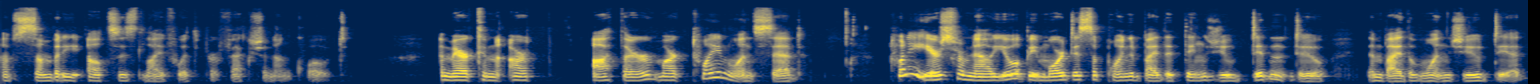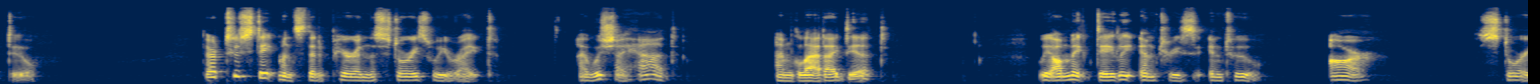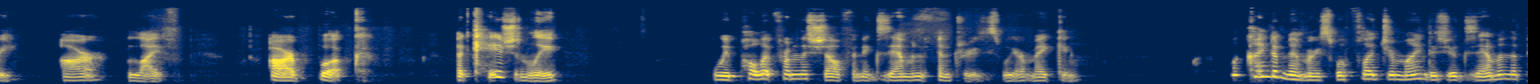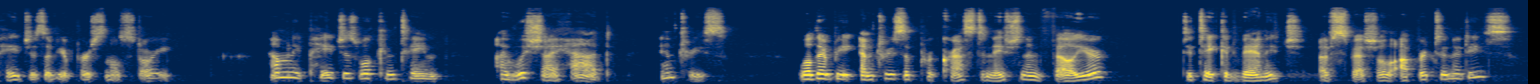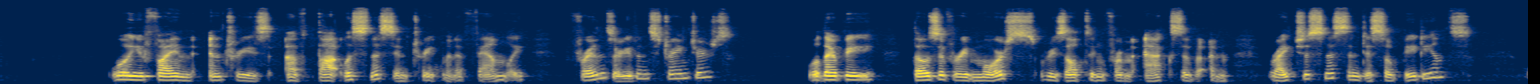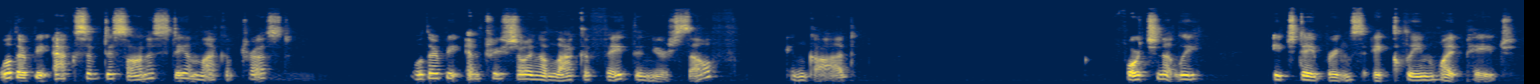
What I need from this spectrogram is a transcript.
of somebody else's life with perfection, unquote. American art author Mark Twain once said, 20 years from now, you will be more disappointed by the things you didn't do than by the ones you did do. There are two statements that appear in the stories we write I wish I had. I'm glad I did. We all make daily entries into our story, our life, our book. Occasionally, we pull it from the shelf and examine entries we are making. What kind of memories will flood your mind as you examine the pages of your personal story? How many pages will contain, I wish I had, entries? Will there be entries of procrastination and failure to take advantage of special opportunities? Will you find entries of thoughtlessness in treatment of family, friends, or even strangers? Will there be those of remorse resulting from acts of unrighteousness and disobedience? Will there be acts of dishonesty and lack of trust? Will there be entries showing a lack of faith in yourself, in God? Fortunately, each day brings a clean white page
